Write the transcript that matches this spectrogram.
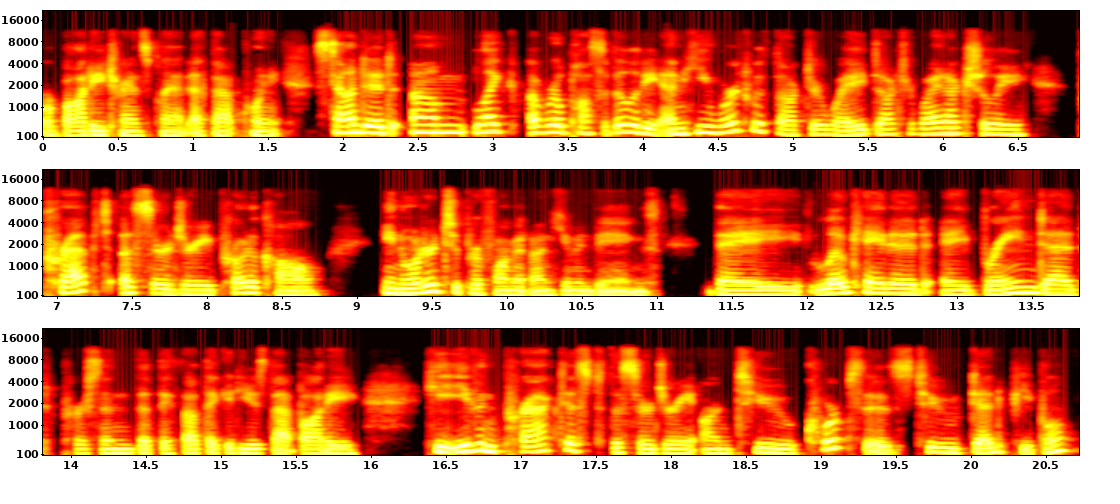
or body transplant at that point sounded um, like a real possibility. And he worked with Dr. White. Dr. White actually prepped a surgery protocol in order to perform it on human beings they located a brain dead person that they thought they could use that body. He even practiced the surgery on two corpses, two dead people,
